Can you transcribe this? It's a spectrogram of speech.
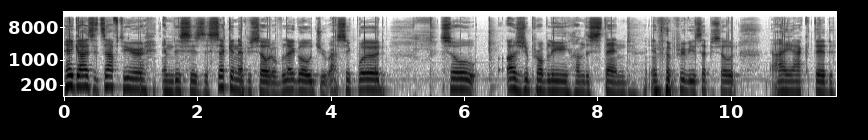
Hey guys, it's Zaft here, and this is the second episode of LEGO Jurassic World. So, as you probably understand, in the previous episode, I acted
